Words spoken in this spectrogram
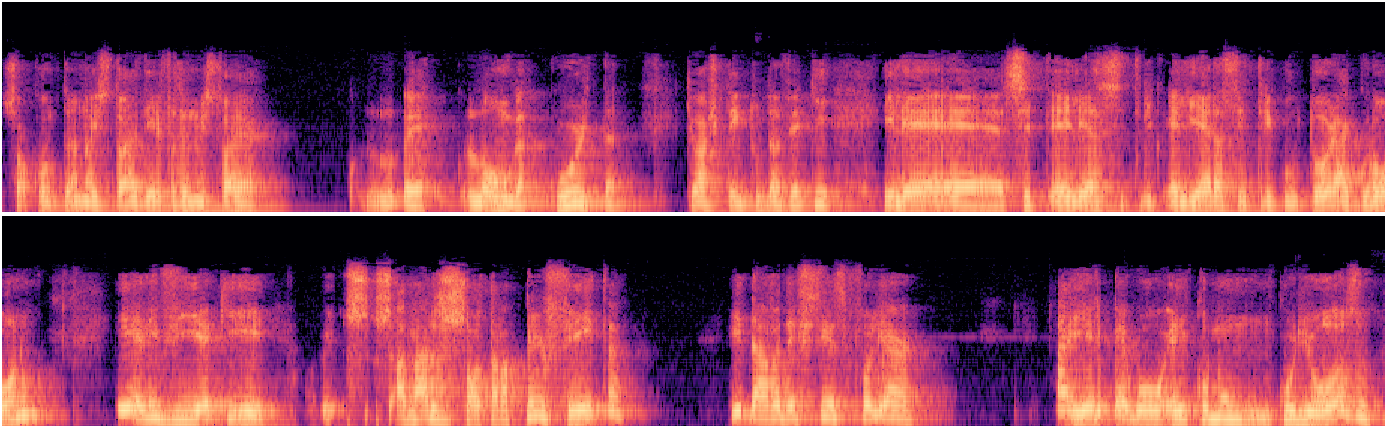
só contando a história dele, fazendo uma história é, longa, curta, que eu acho que tem tudo a ver aqui. Ele, é, ele, é, ele era citricultor, agrônomo, e ele via que a análise de solo estava perfeita e dava deficiência foliar. Aí ele pegou, ele como um curioso,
